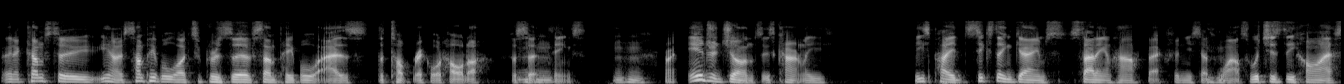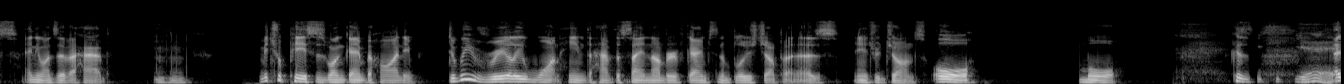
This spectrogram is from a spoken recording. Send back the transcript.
when it comes to you know, some people like to preserve some people as the top record holder for certain Mhm. things. hmm Right, Andrew Johns is currently he's played 16 games starting at halfback for New South Mhm. Wales, which is the highest anyone's ever had. hmm Mitchell Pearce is one game behind him. Do we really want him to have the same number of games in a Blues jumper as Andrew Johns, or more? Because Yeah.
